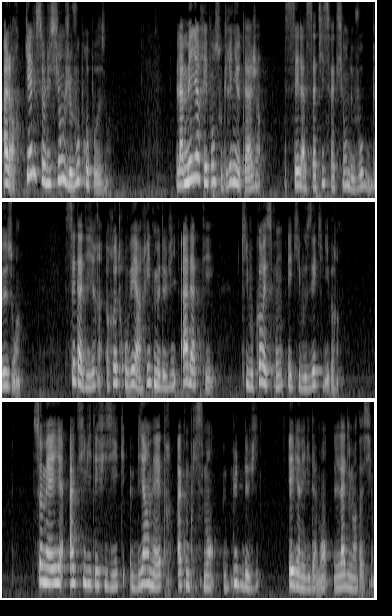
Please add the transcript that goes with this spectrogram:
Alors, quelle solution je vous propose? La meilleure réponse au grignotage, c'est la satisfaction de vos besoins. C'est-à-dire retrouver un rythme de vie adapté qui vous correspond et qui vous équilibre. Sommeil, activité physique, bien-être, accomplissement, but de vie et bien évidemment l'alimentation.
